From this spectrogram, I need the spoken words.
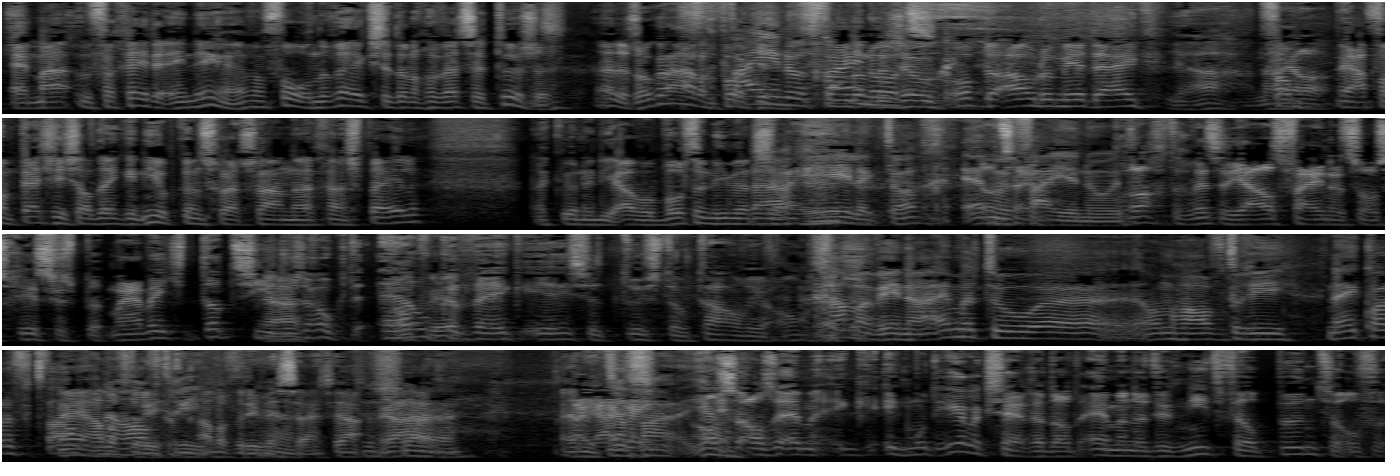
En maar we vergeten één ding, hè, van volgende week zit er nog een wedstrijd tussen. dat is ook een aardig potje. Feyenoord, Feyenoord op de Oude Meerdijk. Ja, nou van, ja. van Persie zal denk ik niet op kunstgras gaan, uh, gaan spelen. Dan kunnen die oude botten niet meer aan. Zo heerlijk toch? En met Feyenoord. Prachtig wedstrijd. Ja, als Feyenoord zoals gisteren speelt. Maar ja, weet je, dat zie je dus ook. Elke week is het dus totaal weer anders. Ga maar weer naar Emmen toe uh, om half drie. Nee, kwart over twaalf. Nee, half, half drie. Half drie wedstrijd, ja. Dus, ja. Uh, kijk, als, als Emmen, ik, ik, moet eerlijk zeggen dat Emmen natuurlijk niet veel punten... of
